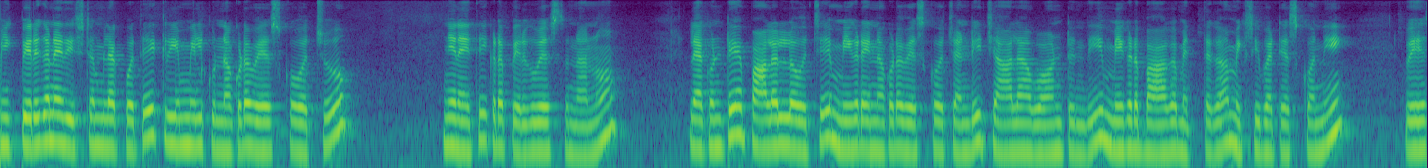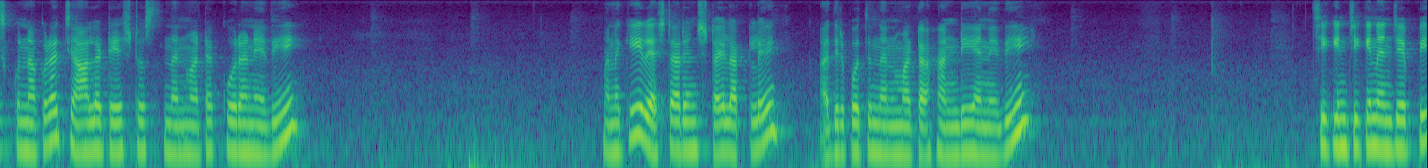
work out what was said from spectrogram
మీకు పెరుగు అనేది ఇష్టం లేకపోతే క్రీమ్ మిల్క్ ఉన్నా కూడా వేసుకోవచ్చు. నేనైతే ఇక్కడ పెరుగు వేస్తున్నాను. లేకుంటే పాలల్లో వచ్చే మీగడైనా కూడా వేసుకోవచ్చండి. చాలా బాగుంటుంది. మీగడ బాగా మెత్తగా మిక్సీ పట్టేసుకొని వేసుకున్నా కూడా చాలా టేస్ట్ వస్తుందన్నమాట కూర అనేది. మనకి రెస్టారెంట్ స్టైల్ అట్లే అదిరిపోతుందన్నమాట హండీ అనేది. చికెన్ చికెన్ అని చెప్పి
